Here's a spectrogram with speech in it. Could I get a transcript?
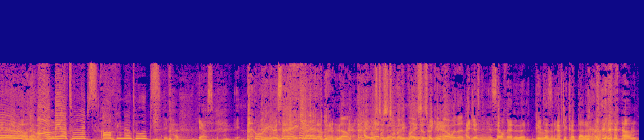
mean, I don't know. How, All male tulips, all female tulips. They've had yes. what were you going to say? I don't. No, I there's edited just too many places we can Yeah. go with it. I just self edited. Pete doesn't have to cut that out. um,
